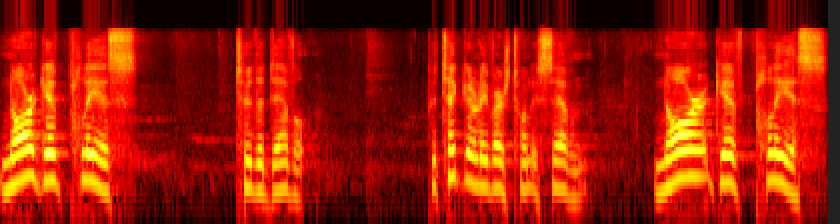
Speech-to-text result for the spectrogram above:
nor give place to the devil. Particularly verse 27 nor give place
